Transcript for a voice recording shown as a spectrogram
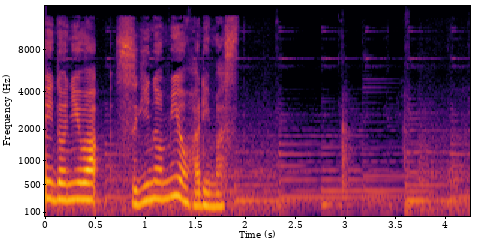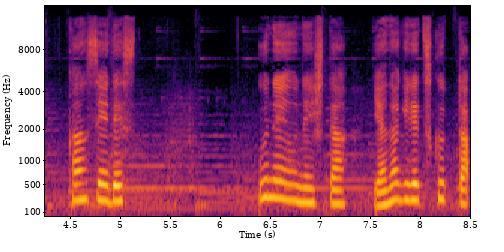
イドには杉の実を貼ります。完成です。うねうねした柳で作った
